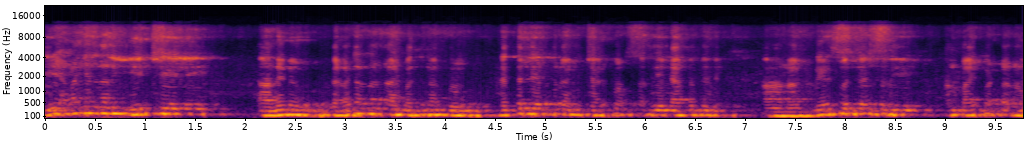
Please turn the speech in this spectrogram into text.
ఏ ఎలా వెళ్ళాలి ఏం చేయాలి? నేను వెళ్ళగలను? ఈ మధ్య నాకు నిద్ర లేదు నాకు జరుపు వస్తుంది లేకపోతే నాకు నేర్చు వచ్చేస్తుంది అని భయపడ్డాను.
